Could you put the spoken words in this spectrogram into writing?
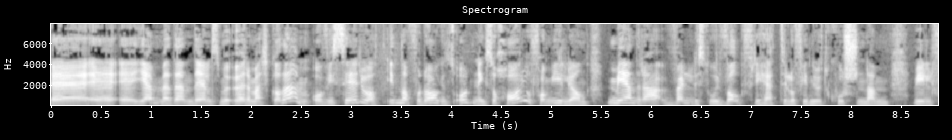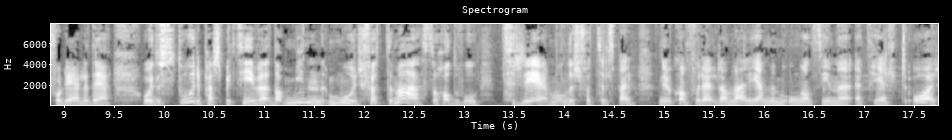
er hjemme den delen som er øremerka dem. Og vi ser jo at innenfor dagens ordning så har jo familiene, mener jeg, veldig stor valgfrihet til å finne ut hvordan de vil fordele det. Og i det store perspektivet perspektivet. Da min mor fødte meg, så hadde hun tre måneders fødselsperm. Nå kan foreldrene være hjemme med ungene sine et helt år,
